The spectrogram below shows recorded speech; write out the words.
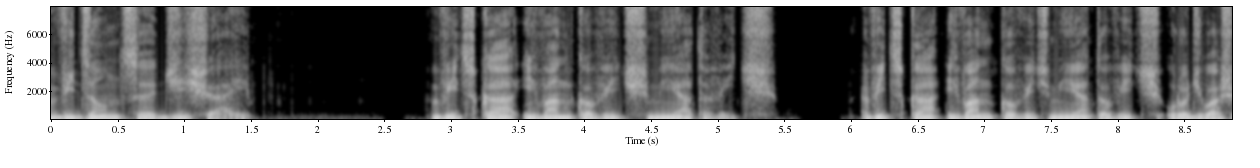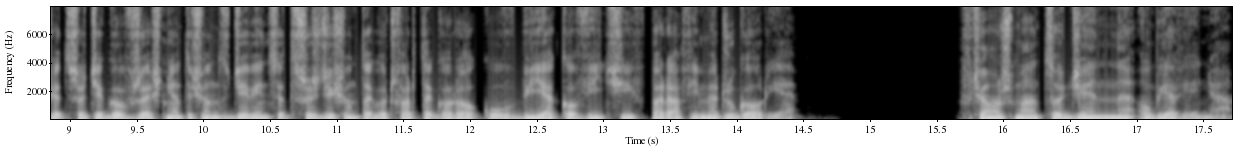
Widzący dzisiaj. Wicka Iwankowicz-Mijatowicz. Wicka Iwankowicz-Mijatowicz urodziła się 3 września 1964 roku w Bijakowici w parafii Medjugorje. Wciąż ma codzienne objawienia.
